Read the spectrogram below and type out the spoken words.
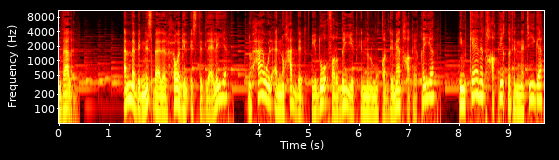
Invalid أما بالنسبة للحجج الاستدلالية نحاول أن نحدد في ضوء فرضية أن المقدمات حقيقية إن كانت حقيقة النتيجة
